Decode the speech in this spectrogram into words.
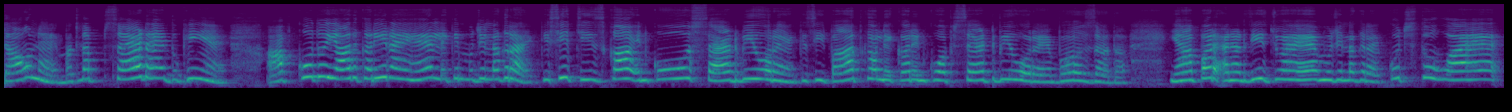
डाउन है मतलब सैड है दुखी हैं। आपको तो याद कर ही रहे हैं, लेकिन मुझे लग रहा है किसी चीज़ का इनको सैड भी हो रहे हैं, किसी बात का लेकर इनको अपसेट भी हो रहे हैं बहुत ज़्यादा। यहाँ पर एनर्जीज जो है, मुझे लग रहा है कुछ तो हुआ है।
